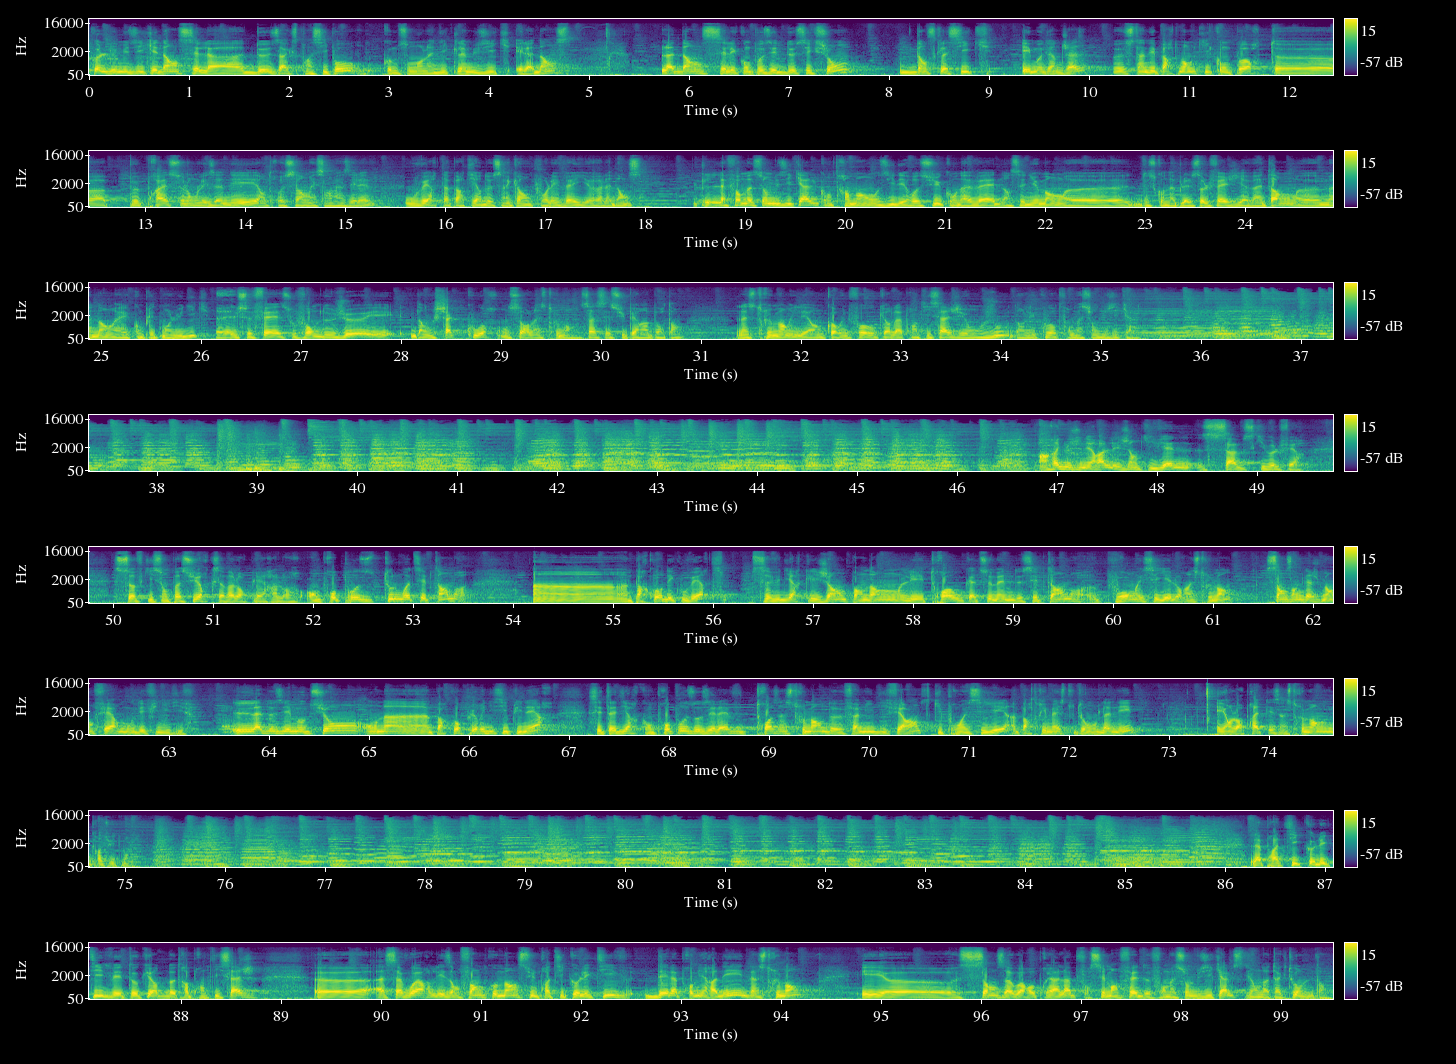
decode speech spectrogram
L'école de musique et danse, elle a deux axes principaux, comme son nom l'indique, la musique et la danse. La danse, est composée de deux sections, danse classique et modern jazz. Euh, C'est un département qui comporte euh, à peu près, selon les années, entre 100 et 120 élèves, ouverte à partir de 5 ans pour l'éveil euh, à la danse. La formation musicale, contrairement aux idées reçues qu'on avait de l'enseignement euh, de ce qu'on appelait le solfège il y a 20 ans, euh, maintenant elle est complètement ludique. Elle se fait sous forme de jeu et dans chaque cours on sort l'instrument. Ça c'est super important. L'instrument il est encore une fois au cœur de l'apprentissage et on joue dans les cours de formation musicale. En règle générale, les gens qui viennent savent ce qu'ils veulent faire, sauf qu'ils ne sont pas sûrs que ça va leur plaire. Alors on propose tout le mois de septembre un, parcours découverte. Ça veut dire que les gens, pendant les 3 ou 4 semaines de septembre, pourront essayer leur instrument sans engagement ferme ou définitif. La deuxième option, on a un parcours pluridisciplinaire, c'est-à-dire qu'on propose aux élèves trois instruments de familles différentes qui pourront essayer un par trimestre tout au long de l'année et on leur prête les instruments gratuitement. La pratique collective est au cœur de notre apprentissage. Euh, à savoir, les enfants commencent une pratique collective dès la première année d'instrument et euh, sans avoir au préalable forcément fait de formation musicale, c'est-à-dire on attaque tout en même temps.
